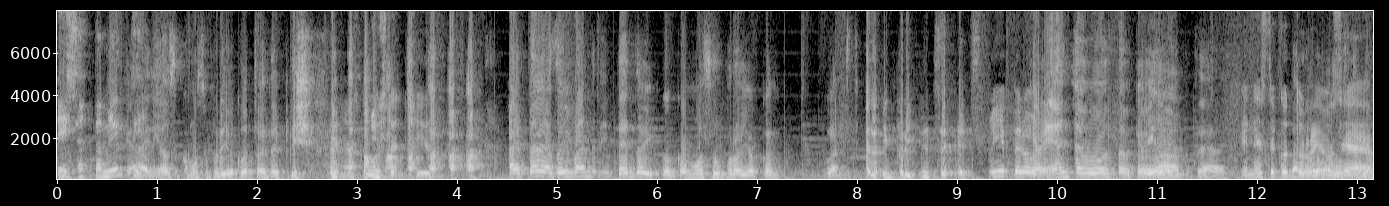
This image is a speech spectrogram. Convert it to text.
Exactamente. ay Dios, cómo sufro yo con Twilight Princess. Que nos gustan chido. Ahí está, soy fan de Nintendo y con cómo sufro yo con Twilight Princess. Oye, pero. Que vean, chavos, que vean. en este cotorreo, o sea,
